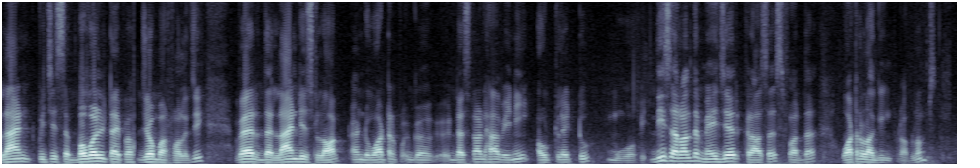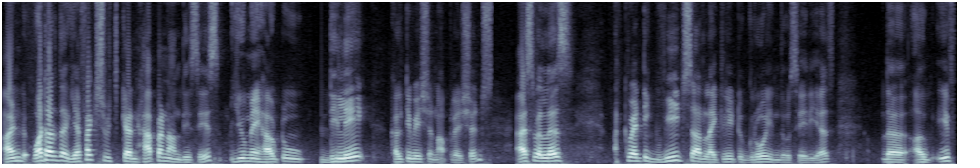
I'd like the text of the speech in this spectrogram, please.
land which is a bubble type of geomorphology where the land is locked and water does not have any outlet to move away. These are all the major causes for the waterlogging problems. And what are the effects which can happen on this is you may have to delay cultivation operations as well as aquatic weeds are likely to grow in those areas. The uh, if,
